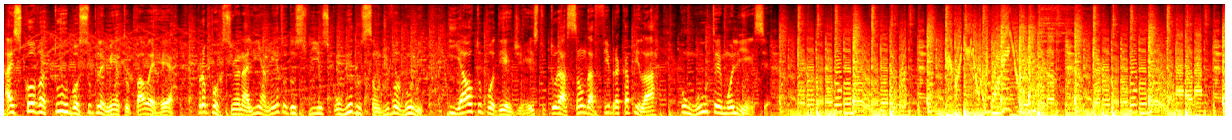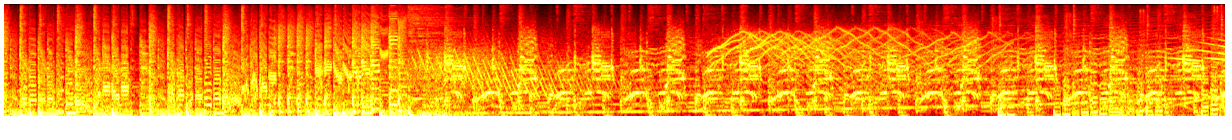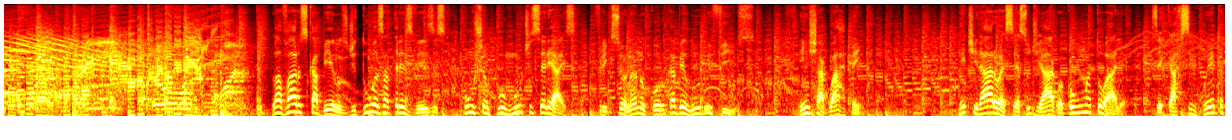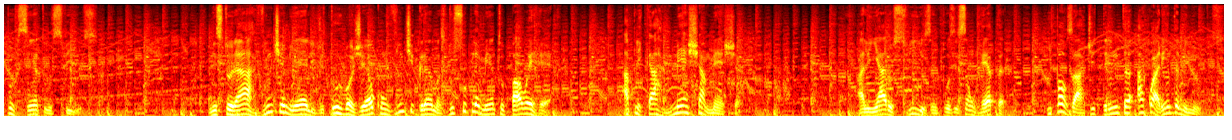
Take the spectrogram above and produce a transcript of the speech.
A escova Turbo Suplemento Power Hair proporciona alinhamento dos fios com redução de volume e alto poder de reestruturação da fibra capilar com ultra emoliência. Lavar os cabelos de duas a três vezes com um shampoo multissereais, friccionando o couro cabeludo e fios. Enxaguar bem. Retirar o excesso de água com uma toalha. Secar 50% os fios. Misturar 20 ml de turbogel com 20 gramas do suplemento Power Hair. Aplicar mecha a mecha. Alinhar os fios em posição reta e pausar de 30 a 40 minutos.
